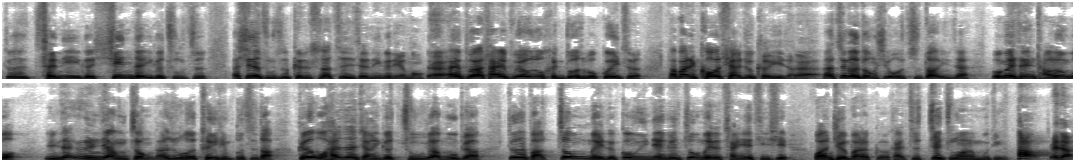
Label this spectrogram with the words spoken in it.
就是成立一个新的一个组织。那新的组织可能是他自己成立一个联盟，他也不要他也不要用很多什么规则，他把你扣起来就可以了。那这个东西我知道已经在，我们也曾经讨论过。已经在酝酿中，它如何推行不知道。可是我还是在讲一个主要目标，就是把中美的供应链跟中美的产业体系完全把它隔开，这是最重要的目的。好，对的。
